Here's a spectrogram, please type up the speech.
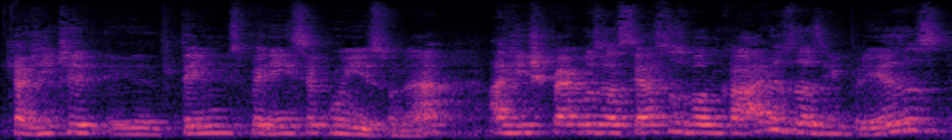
que a gente eh, tem experiência com isso, né? A gente pega os acessos bancários das empresas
